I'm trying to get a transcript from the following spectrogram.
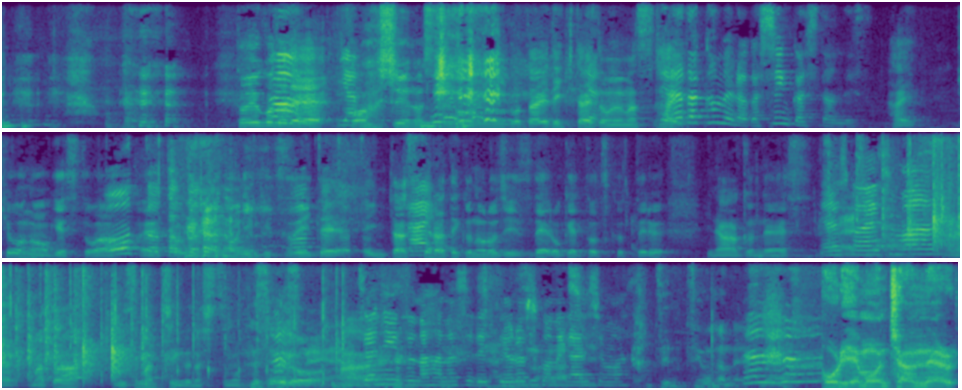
えな。ということで今週の質問に答えていきたいと思います。はい。寺田カメラが進化したんです。はい今日のゲストおはえっと昨日に引き続いてインターステラテクノロジーズでロケットを作ってる稲川くんです、よろしくお願いします。はい、またミスマッチングな質問ですけど。ね。はい。ジャニーズの話です。よろしくお願いします。全然わかんないですね。ホリエモンチャンネル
